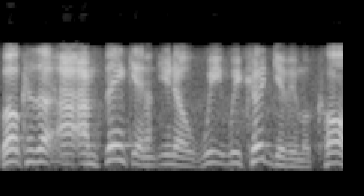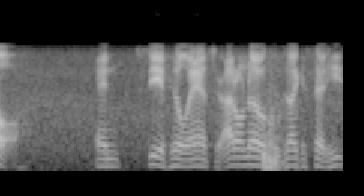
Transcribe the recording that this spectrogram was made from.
Well, because I'm thinking, you know, we, we could give him a call and see if he'll answer. I don't know, because like I said, he's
